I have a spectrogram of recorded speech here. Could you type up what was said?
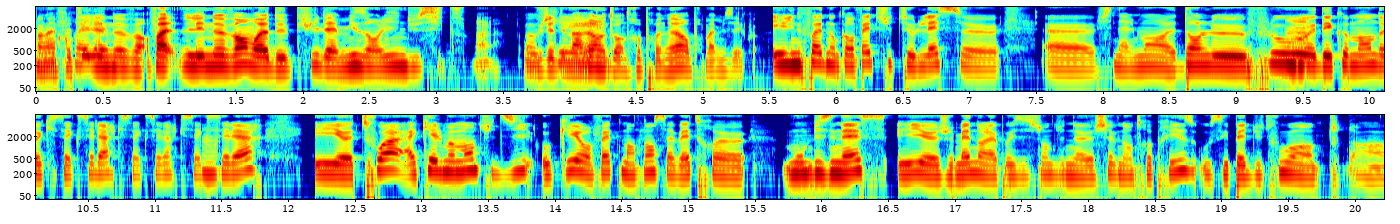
on a fêté les Incroyable. 9 ans enfin les 9 ans voilà depuis la mise en ligne du site voilà. J'ai démarré en auto-entrepreneur pour m'amuser quoi Et une fois, donc en fait, tu te laisses euh, euh, finalement euh, dans le flow Mm. des commandes qui s'accélèrent, qui s'accélèrent, qui s'accélèrent. Et euh, toi, à quel moment tu te dis, ok, en fait, maintenant, ça va être euh, mon business et euh, je vais mettre dans la position d'une chef d'entreprise ou c'est pas du tout un- un-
